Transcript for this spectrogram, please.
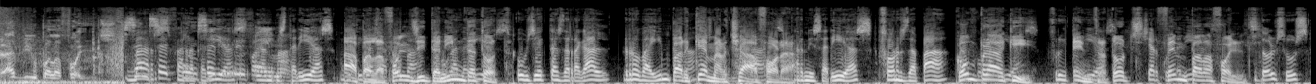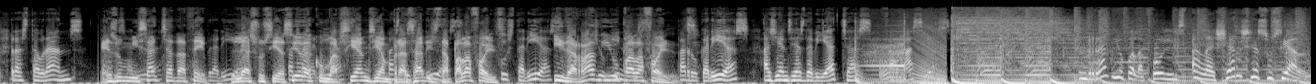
Ràdio Palafolls. Bars, ferreteries, lampisteries... A botigues Palafolls hi tenim de tot. Objectes de regal, roba íntima... Per què marxar a fora? Carnisseries, forns de pa... Compra aquí. Entre tots, fem Palafolls. Dolços, restaurants... És un missatge de CEP, l'Associació de Comerciants i Empresaris de Palafolls i de Ràdio Palafolls. Perruqueries, agències de viatges, farmàcies... Ràdio Palafolls a les xarxes socials.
